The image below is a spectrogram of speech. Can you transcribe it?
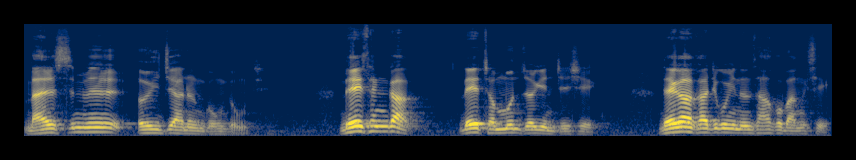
말씀을 의지하는 공동체. 내 생각, 내 전문적인 지식, 내가 가지고 있는 사고 방식,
